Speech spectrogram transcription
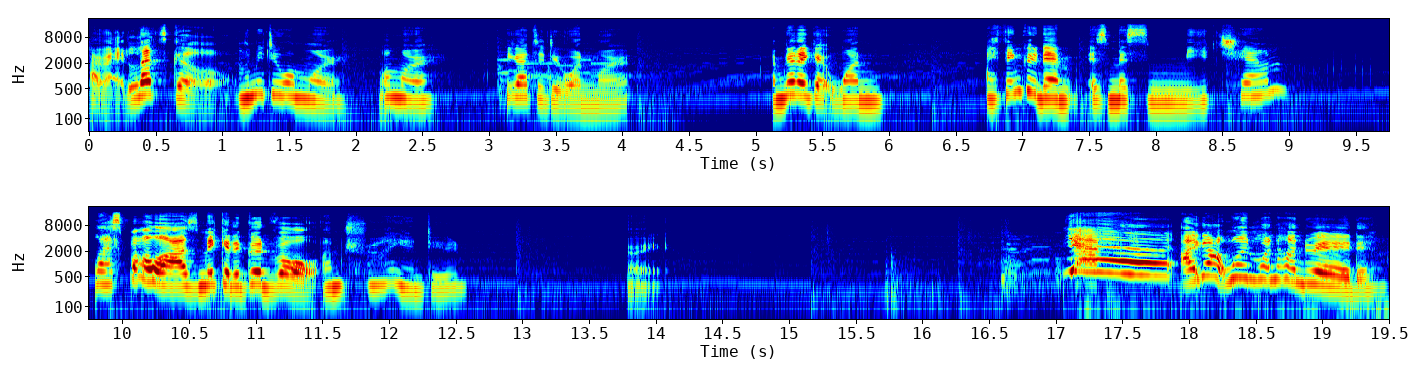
Alright, let's go. Let me do one more. One more. You got to do one more. I'm gonna get one. I think her name is Miss Meacham. Last ball, Oz. Make it a good roll. I'm trying, dude. Alright. Yeah! I got one 100.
